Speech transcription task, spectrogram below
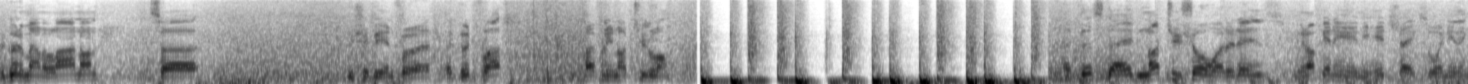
a good amount of line on, so we should be in for a, a good fight. Hopefully not too long. At this stage, not too sure what it is. We're not getting any head shakes or anything.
